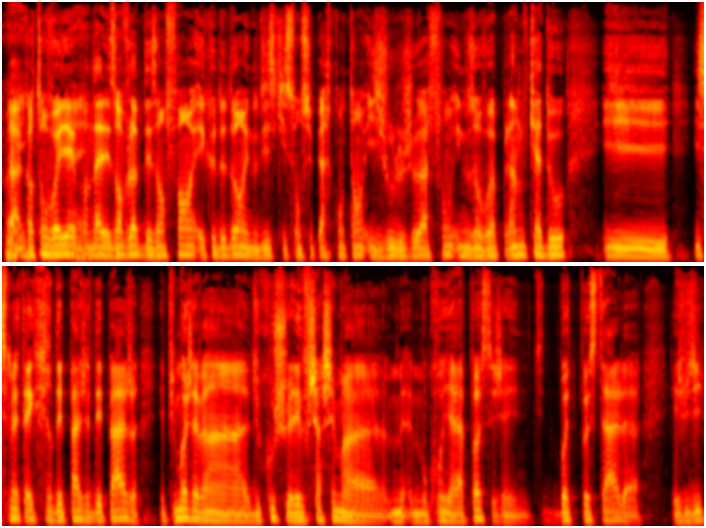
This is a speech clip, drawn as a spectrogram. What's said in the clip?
quand on voyait qu'on a les enveloppes des enfants et que dedans ils nous disent qu'ils sont super contents, ils jouent le jeu à fond, ils nous envoient plein de cadeaux, ils, ils se mettent à écrire des pages et des pages. Et puis moi j'avais un, du coup je suis allé chercher mon courrier à la poste et j'ai une petite boîte postale et je lui dis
